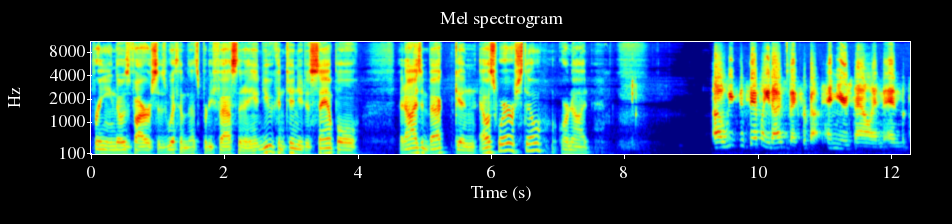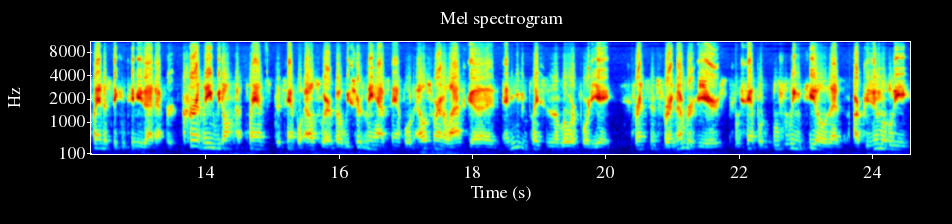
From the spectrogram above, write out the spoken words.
bringing those viruses with them. That's pretty fascinating. And you continue to sample at Izembek and elsewhere still, or not? Uh, we've been sampling at Izembek for about 10 years now, and, and the plan is to continue that effort. Currently, we don't have plans to sample elsewhere, but we certainly have sampled elsewhere in Alaska and even places in the lower 48. For instance, for a number of years, we sampled blue-winged teal that are presumably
